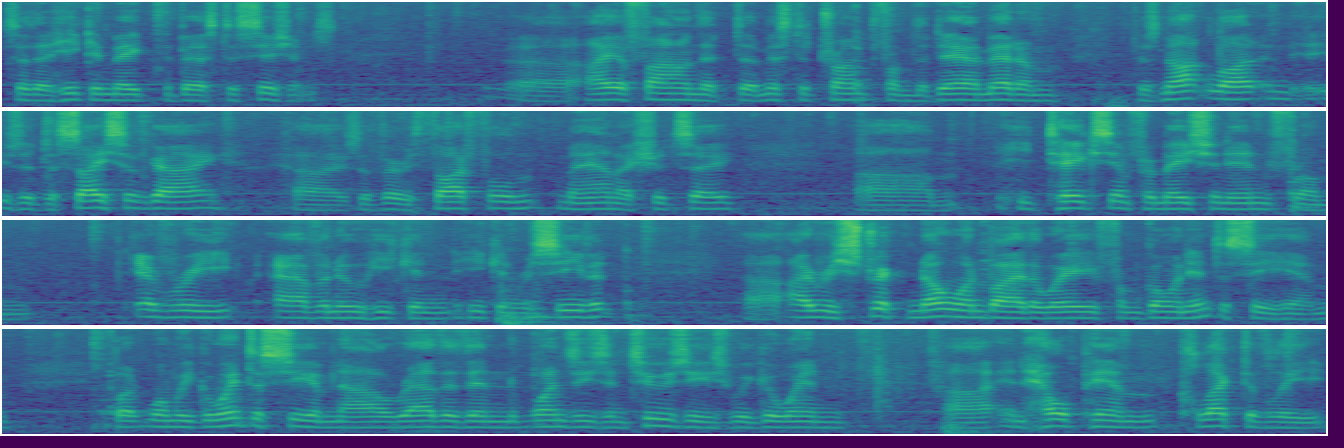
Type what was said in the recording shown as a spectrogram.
so that he can make the best decisions. Uh, I have found that uh, Mr. Trump, from the day I met him, does not lot, he's a decisive guy. Uh, he's a very thoughtful man, I should say. Um, he takes information in from every avenue he can, he can receive it. Uh, I restrict no one, by the way, from going in to see him. But when we go in to see him now, rather than onesies and twosies, we go in uh, and help him collectively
